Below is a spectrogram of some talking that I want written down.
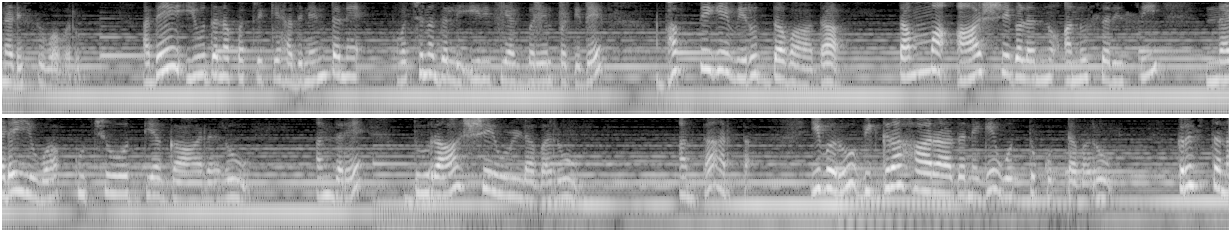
ನಡೆಸುವವರು. ಅದೇ ಯೂದನ ಪತ್ರಿಕೆ ಹದಿನೆಂಟನೇ ವಚನದಲ್ಲಿ ಈ ರೀತಿಯಾಗಿ ಬರೆಯಲ್ಪಟ್ಟಿದೆ, ಭಕ್ತಿಗೆ ವಿರುದ್ಧವಾದ ತಮ್ಮ ಆಶೆಗಳನ್ನು ಅನುಸರಿಸಿ ನಡೆಯುವ ಕುಚೋದ್ಯಗಾರರು, ಅಂದರೆ ದುರಾಶೆಯುಳ್ಳವರು ಅಂತ ಅರ್ಥ. ಇವರು ವಿಗ್ರಹಾರಾಧನೆಗೆ ಒತ್ತು ಕೊಟ್ಟವರು ಕ್ರಿಸ್ತನ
